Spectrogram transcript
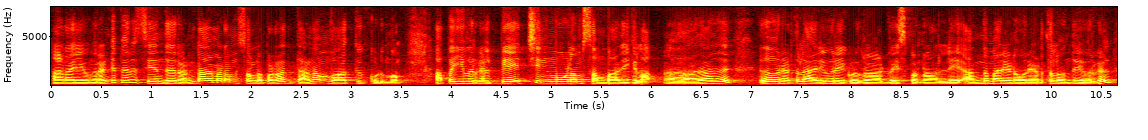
ஆனால் இவங்க ரெண்டு பேரும் சேர்ந்து ரெண்டாம் இடம் சொல்லப்படுற தனம் வாக்கு குடும்பம். அப்போ இவர்கள் பேச்சின் மூலம் சம்பாதிக்கலாம். அதாவது ஏதோ ஒரு இடத்துல அறிவுரை கொடுக்குறோம் அட்வைஸ் பண்ணுறோம் இல்லையே அந்த மாதிரியான ஒரு இடத்துல வந்து இவர்கள்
